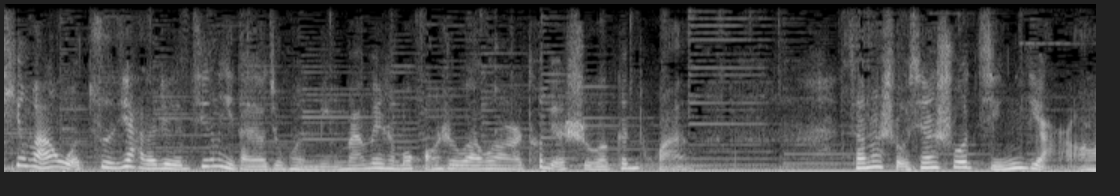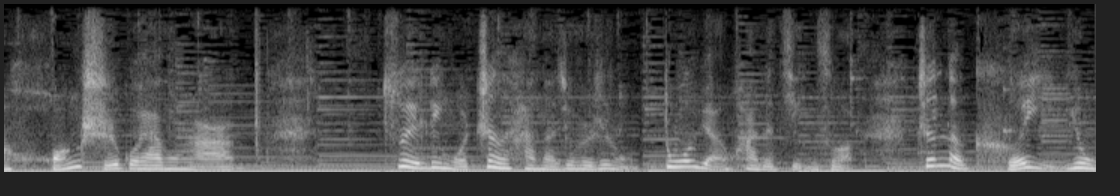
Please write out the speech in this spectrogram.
听完我自驾的这个经历，大家就会明白为什么黄石国家公园特别适合跟团。咱们首先说景点儿啊，黄石国家公园最令我震撼的就是这种多元化的景色，真的可以用。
